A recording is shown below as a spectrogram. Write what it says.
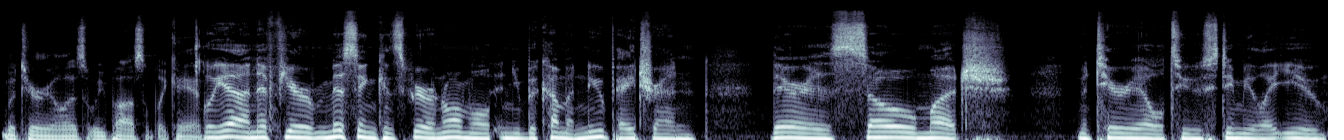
material as we possibly can. Well, yeah, and if you're missing Conspiranormal and you become a new patron, there is so much material to stimulate you,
